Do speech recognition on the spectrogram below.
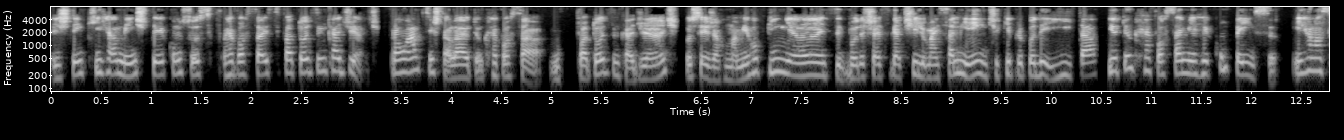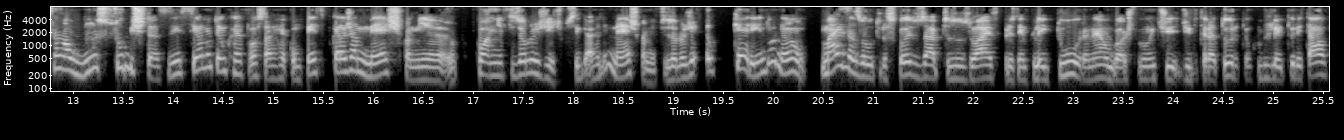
a gente tem que realmente ter como se fosse reforçar esse fator desencadeante. Para um hábito se instalar, eu tenho que reforçar o fator desencadeante, ou seja, arrumar minha roupinha antes, vou deixar esse gatilho mais saliente aqui para poder ir e tá? E eu tenho que reforçar minha recompensa. Em relação a algumas substâncias, em si eu não tenho que reforçar a recompensa porque ela já mexe com a minha, com a minha fisiologia. Tipo, cigarro ele mexe com a minha fisiologia, eu querendo ou não. Mas as outras coisas, os hábitos usuais, por exemplo, leitura, né? Eu gosto muito de, literatura, tenho um clube de leitura e tal.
